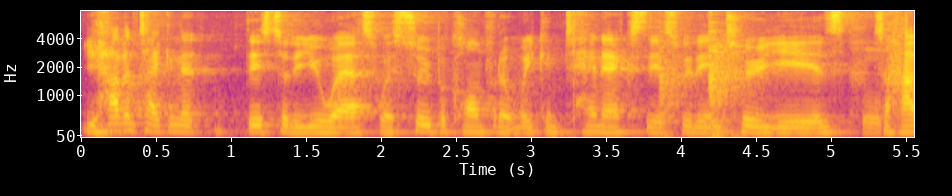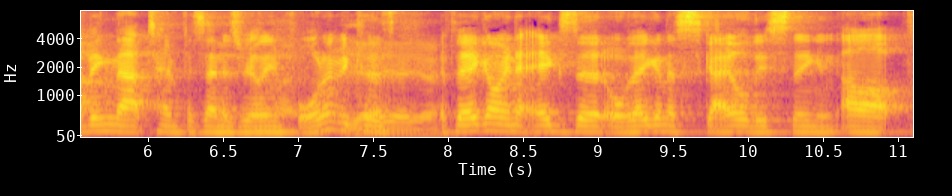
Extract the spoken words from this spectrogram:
you haven't taken it, this to the US. We're super confident we can 10x this within two years. So having that 10% is really Yeah. important Yeah, because yeah, yeah. if they're going to exit or they're going to scale this thing up,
